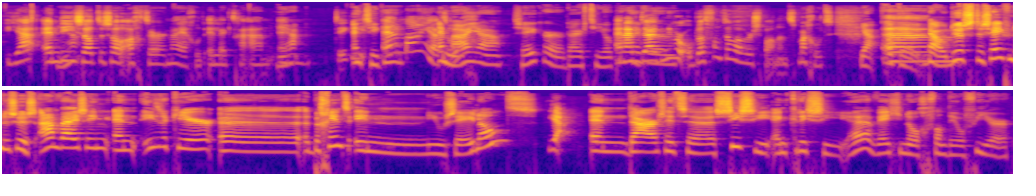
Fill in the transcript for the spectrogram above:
ja, en die Ja. zat dus al achter, nou ja, goed, Elektra aan. En En Tiggy. En Maya, en toch? Maya, zeker. Daar heeft hij ook En hij duikt nu weer op. Dat vond ik dan wel weer spannend. Maar goed. Ja, oké. Ehm, nou, dus de zevende zus, aanwijzing. En iedere keer, eh, het begint in Nieuw-Zeeland. Ja. En daar zitten Sisi en Chrissy, hè, weet je nog, van deel 4.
